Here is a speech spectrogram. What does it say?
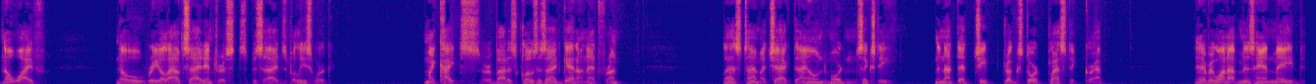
no wife, no real outside interests besides police work. My kites are about as close as I'd get on that front. Last time I checked, I owned more than 60. And not that cheap drugstore plastic crap. Every one of 'em is handmade,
